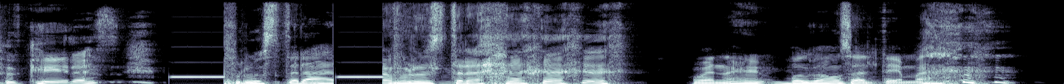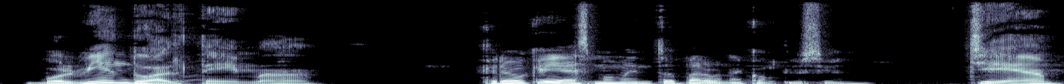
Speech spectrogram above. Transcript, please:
Tú que eras frustrado. frustrada. Bueno, eh, volvamos al tema. Volviendo al tema. Creo que ya es momento para una conclusión. Yeah,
